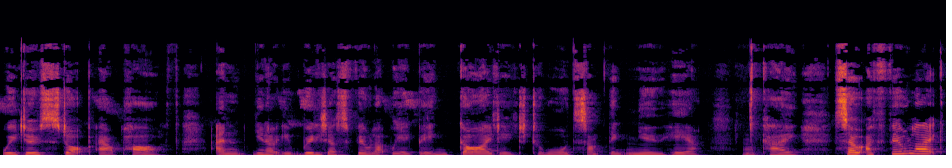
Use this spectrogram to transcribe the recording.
we do stop our path and you know it really does feel like we're being guided towards something new here okay? So i feel like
